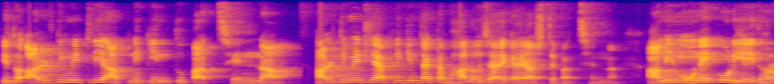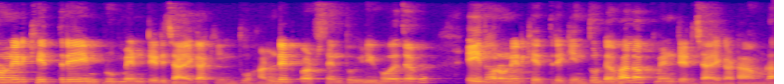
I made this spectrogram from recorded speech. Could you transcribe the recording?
কিন্তু আলটিমেটলি আপনি কিন্তু পাচ্ছেন না। আলটিমেটলি আপনি কিন্তু একটা ভালো জায়গায় আসতে পাচ্ছেন না। আমি মনে করি এই ধরনের ক্ষেত্রে ইমপ্রুভমেন্টের জায়গা কিন্তু হান্ড্রেড পারসেন্ট তৈরি হয়ে যাবে। এই ধরনের ক্ষেত্রে কিন্তু ডেভেলপমেন্টের জায়গাটা আমরা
